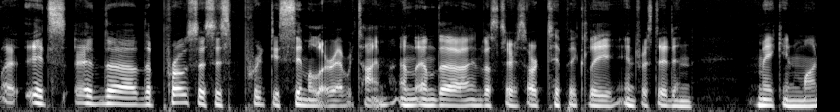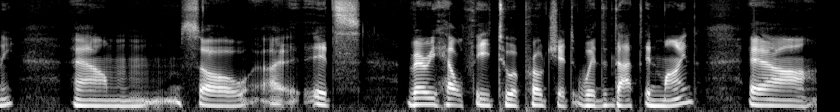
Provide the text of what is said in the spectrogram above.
uh, it's uh, the the process is pretty similar every time, and and the investors are typically interested in making money. Um, so uh, it's very healthy to approach it with that in mind. Uh,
